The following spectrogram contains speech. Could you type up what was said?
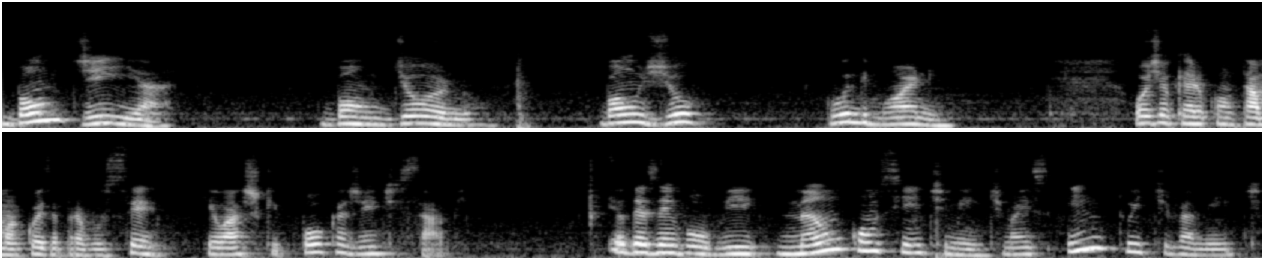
Bom dia, bom giorno, bonjour, good morning. Hoje eu quero contar uma coisa para você que eu acho que pouca gente sabe. Eu desenvolvi, não conscientemente, mas intuitivamente,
